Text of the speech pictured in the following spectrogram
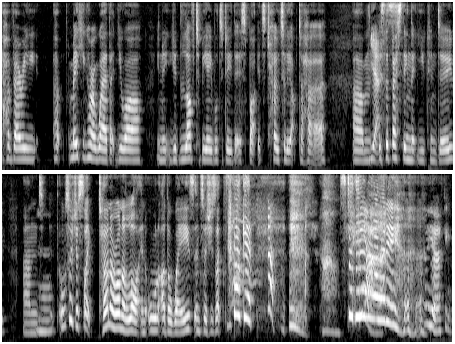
her very her, making her aware that you are you know you'd love to be able to do this but it's totally up to her um yes. is the best thing that you can do. And also just like turn her on a lot in all other ways. And so she's like fuck it stick it in already Oh, yeah, I think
